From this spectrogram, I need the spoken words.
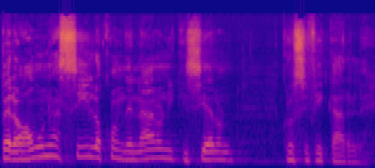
pero aún así lo condenaron y quisieron crucificarle.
